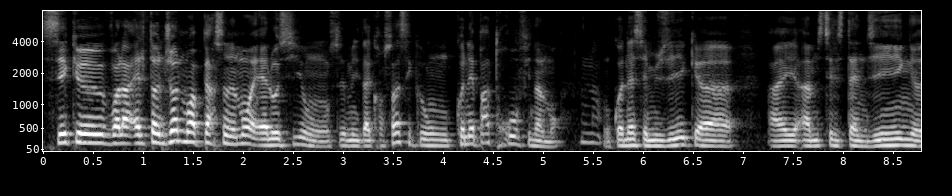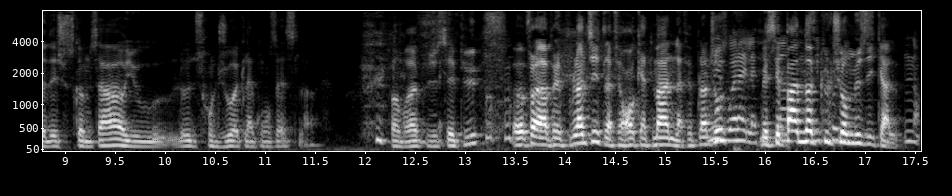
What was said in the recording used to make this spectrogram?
C'est que, voilà, Elton John, moi, personnellement, et elle aussi, on s'est mis d'accord sur ça, c'est qu'on connaît pas trop finalement. Non. On connaît ses musiques, euh, I, I'm Still Standing, euh, des choses comme ça, you, le son de joue avec la gonzesse là. Enfin bref, je sais plus. Euh, Enfin, elle a fait plein de titres, elle a fait Rocketman, elle a fait plein de Oui, choses. voilà, mais c'est pas notre culture musicale. Non.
